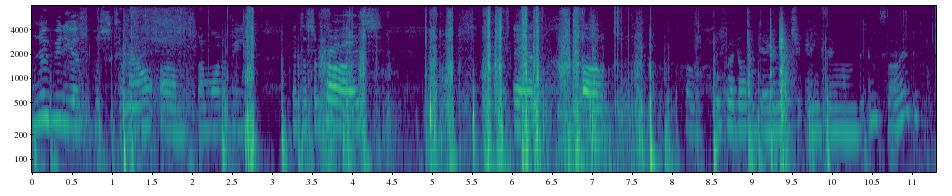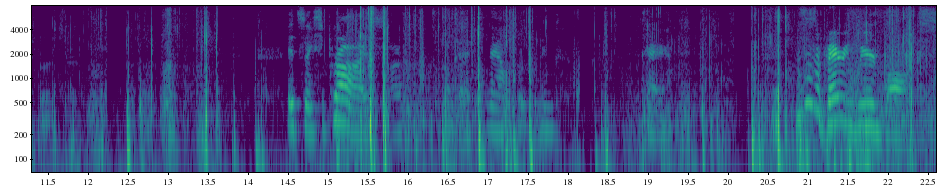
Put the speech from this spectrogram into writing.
a, new video is supposed to come out. Um, I'm gonna be, it's a surprise. And, um, I hope I don't damage anything on the inside, but it's a surprise. Okay, now opening. Okay. This is a very weird box.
